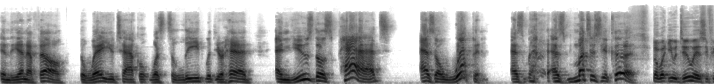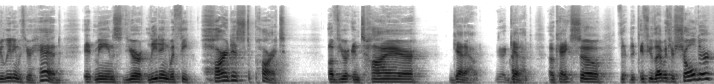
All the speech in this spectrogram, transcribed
in the NFL, the way you tackle was to lead with your head and use those pads as a weapon as, as much as you could. No, what you would do is if you're leading with your head, it means you're leading with the hardest part of your entire get out, Uh, get up. Okay, so th- th- if you lead with your shoulder,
